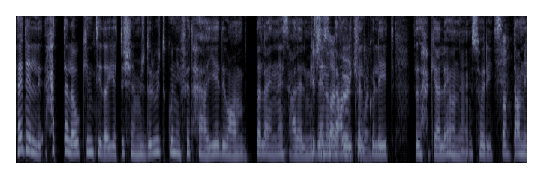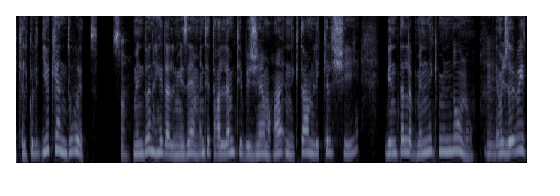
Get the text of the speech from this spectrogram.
هيدا اللي حتى لو كنتي dietitian مش ضروري تكوني فاتحة عيادة وعم بتطلعي الناس على الميزان وتعملي calculate تضحكي عليهم يعني sorry صح. تعملي calculate you can do it صح. من دون هيدا الميزان انت تعلمتي بالجامعة إنك تعملي كل شيء بينطلب منك من دونه. يعني مش ضروري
